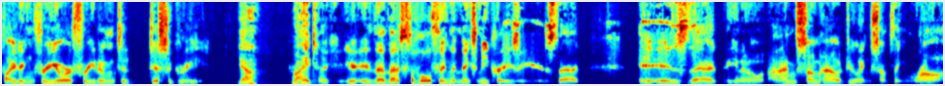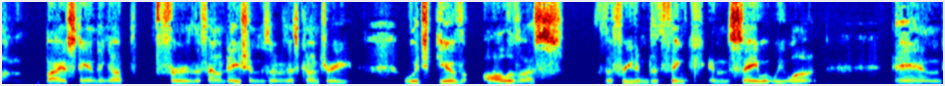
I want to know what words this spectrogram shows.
fighting for your freedom to disagree. Yeah, right. Like that, that's the whole thing that makes me crazy is that is that you know I'm somehow doing something wrong by standing up for the foundations of this country, which give all of us the freedom to think and say what we want. And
